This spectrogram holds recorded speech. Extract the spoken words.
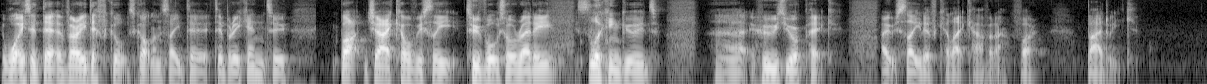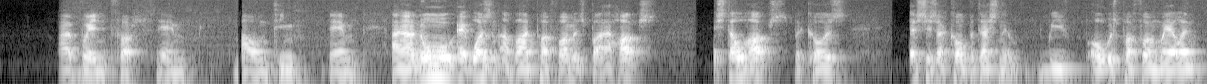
what is a, di- a very difficult Scotland side to to break into. But Jack, obviously, two votes already. It's looking good. Uh, who's your pick outside of Colette Cavanagh for bad week? I went for um, my own team, um, and I know it wasn't a bad performance, but it hurts. It still hurts because this is a competition that we've always performed well in.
